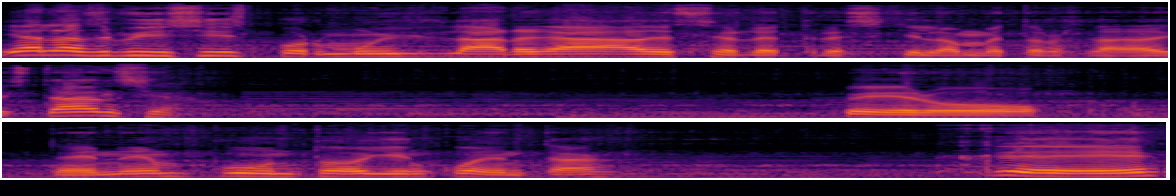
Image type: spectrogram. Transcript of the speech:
Y a las bicis, por muy larga, ha de ser de 3 kilómetros la distancia. Pero ten en punto y en cuenta que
